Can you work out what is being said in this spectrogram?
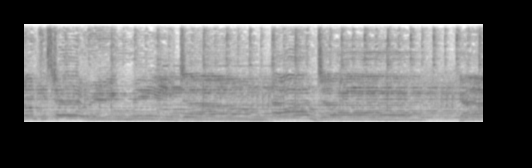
Something's tearing me down and down.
